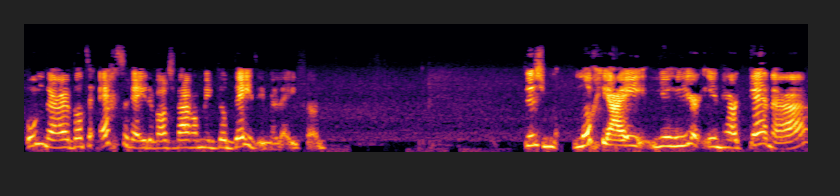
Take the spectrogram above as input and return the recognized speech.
onder. Wat de echte reden was waarom ik dat deed in mijn leven. Dus mocht jij je hierin herkennen,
